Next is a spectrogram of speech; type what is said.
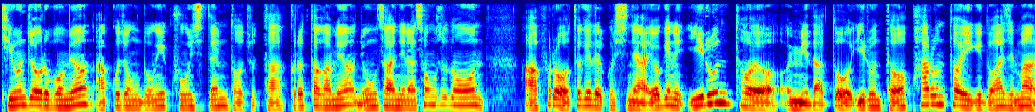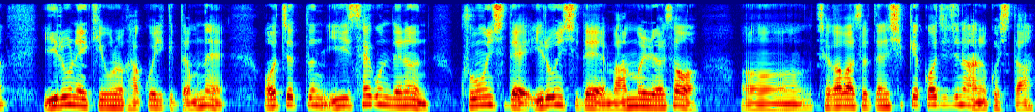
기운적으로 보면 압구정동이 구운 시대는 더 좋다. 그렇다고 하면 용산이나 성수동은 앞으로 어떻게 될 것이냐. 여기는 이룬터입니다. 또 이룬터, 파룬터이기도 하지만 이룬의 기운을 갖고 있기 때문에 어쨌든 이 세 군데는 구운 시대, 이룬 시대에 맞물려서 어, 제가 봤을 때는 쉽게 꺼지지는 않을 것이다.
